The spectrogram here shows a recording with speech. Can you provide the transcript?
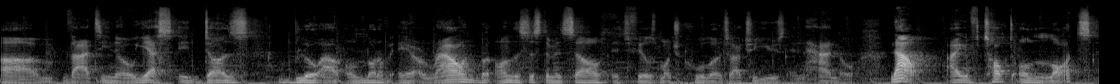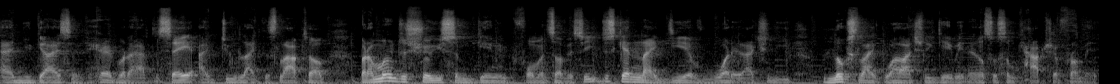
Um, that, you know, yes, it does blow out a lot of air around, but on the system itself, it feels much cooler to actually use and handle. Now, I've talked a lot and you guys have heard what I have to say. I do like this laptop, but I'm going to just show you some gaming performance of it so you just get an idea of what it actually looks like while actually gaming and also some capture from it.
